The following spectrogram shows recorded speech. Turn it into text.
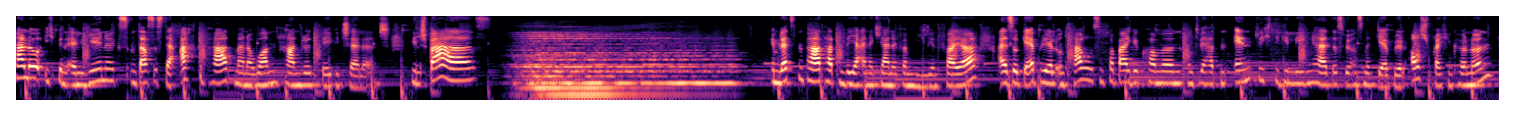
Hallo, ich bin Ellie Jenix und das ist der achte Part meiner 100 Baby Challenge. Viel Spaß! Im letzten Part hatten wir ja eine kleine Familienfeier, also Gabriel und Haru sind vorbeigekommen und wir hatten endlich die Gelegenheit, dass wir uns mit Gabriel aussprechen können.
